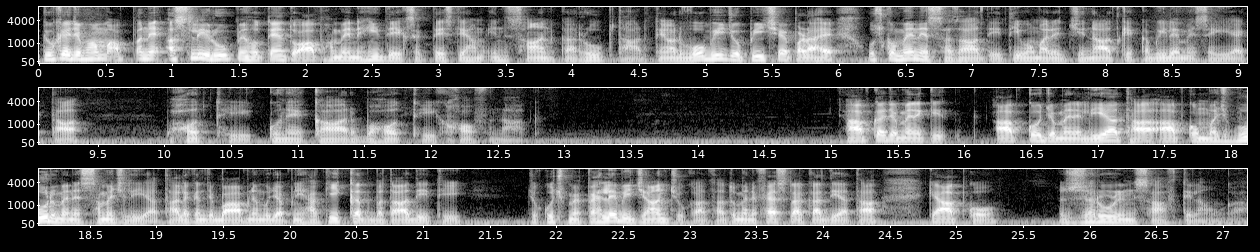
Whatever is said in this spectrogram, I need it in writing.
क्योंकि जब हम अपने असली रूप में होते हैं तो आप हमें नहीं देख सकते, इसलिए हम इंसान का रूप धारते हैं। और वो भी जो पीछे पड़ा है, उसको मैंने सज़ा दी थी। वो हमारे जिनात के कबीले में से ही एक था। बहुत ही गुनहकार बहुत ही खौफनाक। आपका जब मैंने आपको जो मैंने लिया था, आपको मजबूर मैंने समझ लिया था। लेकिन जब आपने मुझे अपनी हकीकत बता दी थी, जो कुछ मैं पहले भी जान चुका था तो मैंने फैसला कर दिया था कि आपको ज़रूर इंसाफ दिलाऊँगा।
